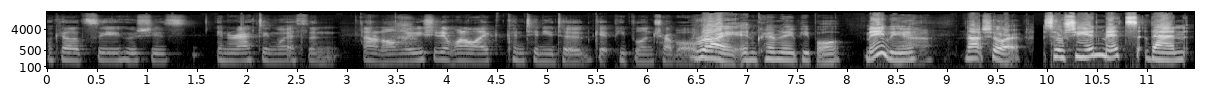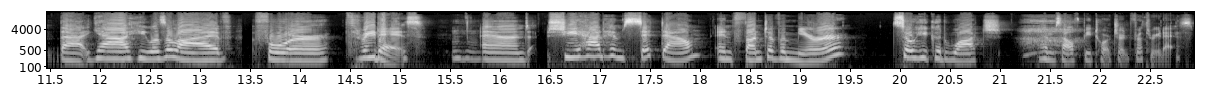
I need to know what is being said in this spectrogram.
okay, let's see who she's interacting with, and I don't know. Maybe she didn't want to like continue to get people in trouble. Right, incriminate people. Maybe. Yeah. Not sure. So she admits then that, yeah, he was alive for three days. Mm-hmm. And she had him sit down in front of a mirror so he could watch himself be tortured for three days.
